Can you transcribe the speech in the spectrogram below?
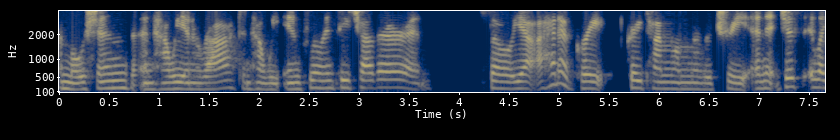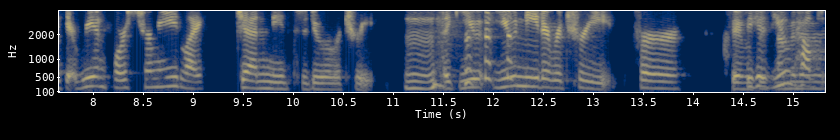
emotions and how we interact and how we influence each other. And so, yeah, I had a great, great time on the retreat. And it just, it, like, it reinforced for me, like, Jen needs to do a retreat. Mm. Like, you, you need a retreat for, because you've helped,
